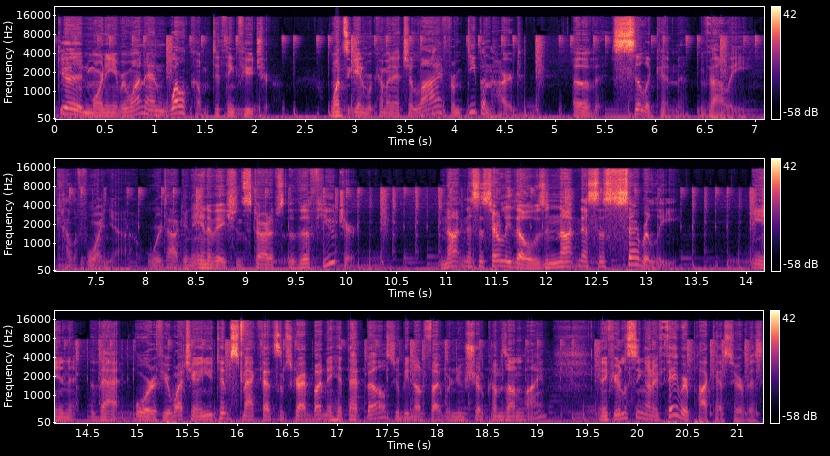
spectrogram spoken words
Good morning, everyone, and welcome to Think Future. Once again, we're coming at you live from deep in the heart of Silicon Valley, California. We're talking innovation startups, the future. Not necessarily those, not necessarily in that order. If you're watching on YouTube, smack that subscribe button and hit that bell so you'll be notified when a new show comes online. And if you're listening on your favorite podcast service,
